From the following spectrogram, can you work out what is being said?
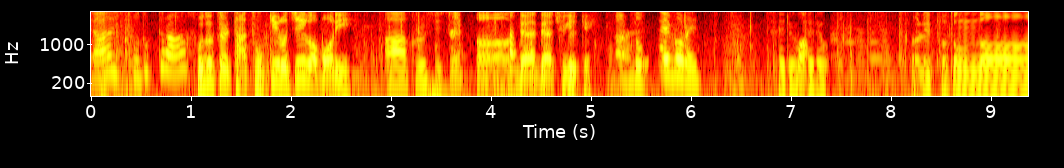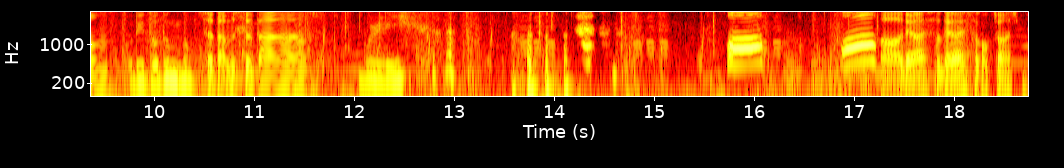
야이 도둑들아 도둑들 다 도끼로 찍어 머리. 아 그럴 수 있어요? 어 어. 내가 내가 죽일게. 너 팔벌해. 재료, 뭐? 재료. 우리 도둑놈. 우리 도둑놈. 쓰담쓰담. 물리. 어? 내가 했어 내가 했어. 걱정하지 마.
